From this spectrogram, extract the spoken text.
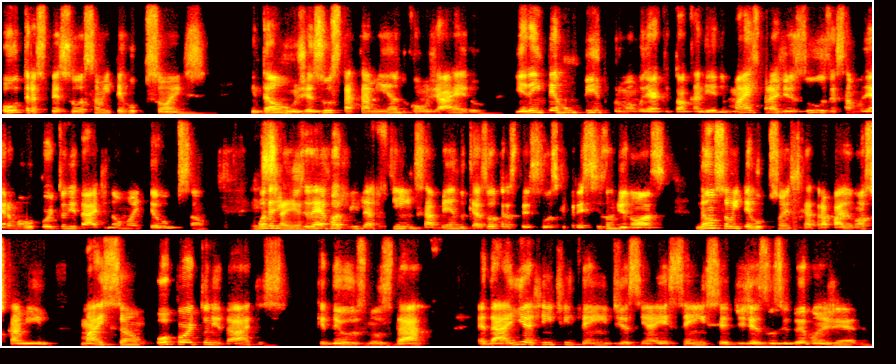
outras pessoas são interrupções. Então, Jesus está caminhando com Jairo e ele é interrompido por uma mulher que toca nele. Mas para Jesus, essa mulher é uma oportunidade, não uma interrupção. Isso Quando a gente aí. leva a vida assim, sabendo que as outras pessoas que precisam de nós não são interrupções que atrapalham o nosso caminho, mas são oportunidades que Deus nos dá, é daí a gente entende assim a essência de Jesus e do Evangelho.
